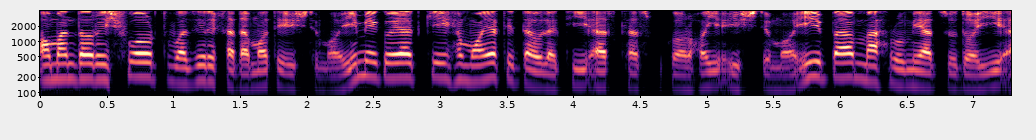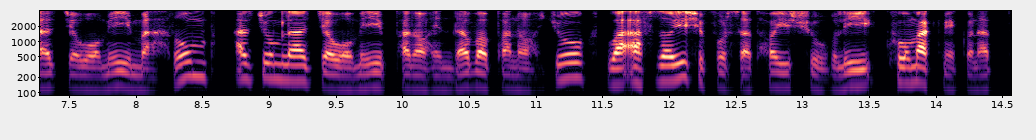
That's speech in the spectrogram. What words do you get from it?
آماندا شورت وزیر خدمات اجتماعی می گوید که حمایت دولتی از کسب و کارهای اجتماعی به محرومیت زدایی از جوامع محروم از جمله جوامع پناهنده و پناهجو و افزایش فرصتهای شغلی کمک می کند.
